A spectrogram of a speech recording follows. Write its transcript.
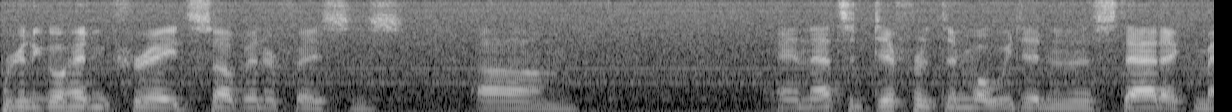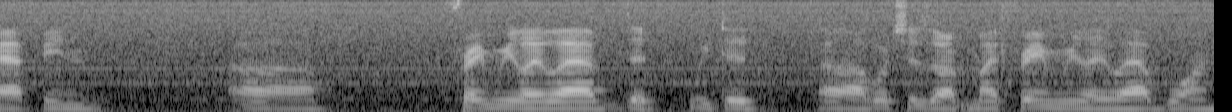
we're going to go ahead and create sub interfaces. Um, and that's different than what we did in the static mapping uh, frame relay lab that we did, uh, which is our, my frame relay lab one.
